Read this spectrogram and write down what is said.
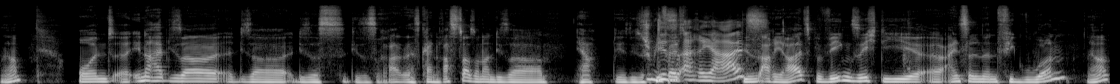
Ja. Und innerhalb dieser, dieser, dieses, dieses, das ist kein Raster, sondern dieser, ja, die, dieses Spielfeld. Dieses Areals. Dieses Areals bewegen sich die einzelnen Figuren. Ja.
